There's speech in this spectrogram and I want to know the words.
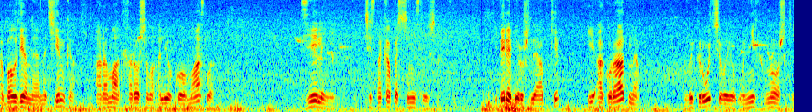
Обалденная начинка, аромат хорошего оливкового масла, зелени, чеснока почти не слышно. Теперь я беру шляпки и аккуратно выкручиваю у них ножки.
